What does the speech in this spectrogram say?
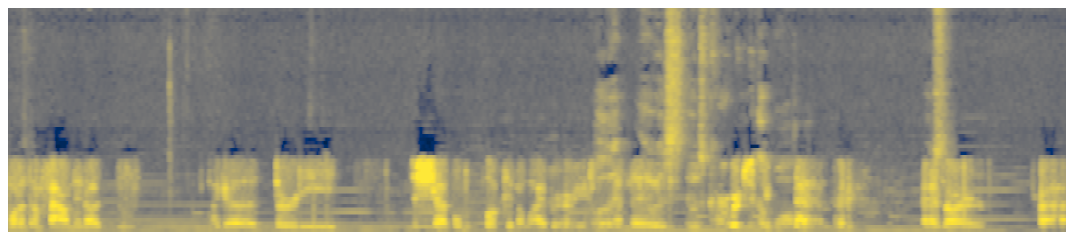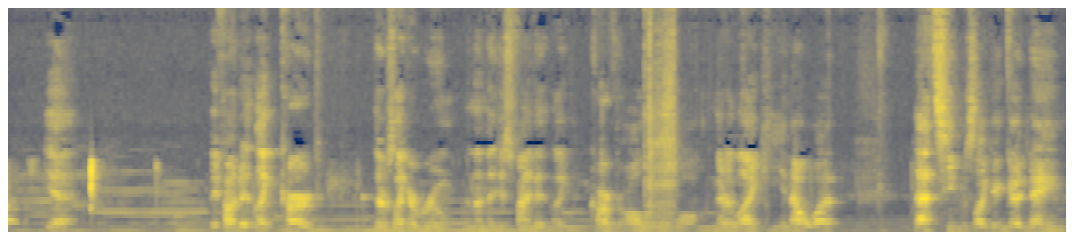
one of them found in a like a dirty disheveled book in the library Well, it, and it was it was carved we're just the wall. that as our frat house. Yeah. They found it like carved. There was like a room, and then they just find it like carved all over the wall. And they're like, you know what? That seems like a good name,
